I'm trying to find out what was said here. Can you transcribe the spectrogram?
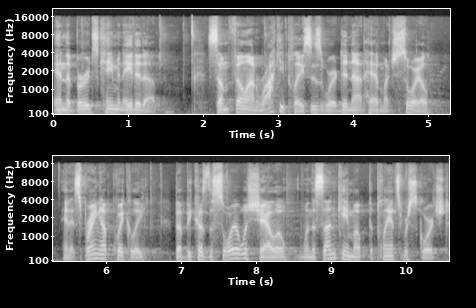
and the birds came and ate it up. Some fell on rocky places where it did not have much soil, and it sprang up quickly. But because the soil was shallow, when the sun came up, the plants were scorched,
